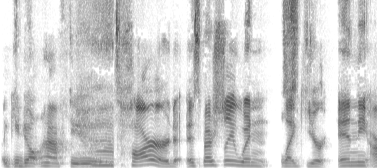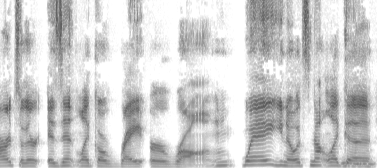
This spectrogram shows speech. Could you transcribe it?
like you don't have to. It's hard, especially when like you're in the arts so there isn't like a right or wrong way. You know, it's not like mm. a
